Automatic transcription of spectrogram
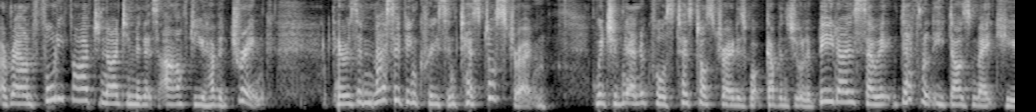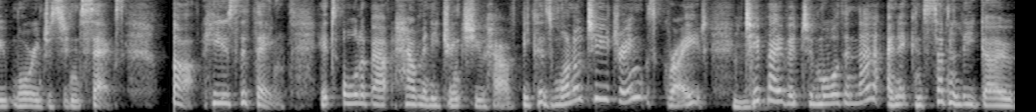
around 45 to 90 minutes after you have a drink, there is a massive increase in testosterone, which, and of course, testosterone is what governs your libido. So it definitely does make you more interested in sex. But here's the thing it's all about how many drinks you have because one or two drinks, great. Mm-hmm. Tip over to more than that, and it can suddenly go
